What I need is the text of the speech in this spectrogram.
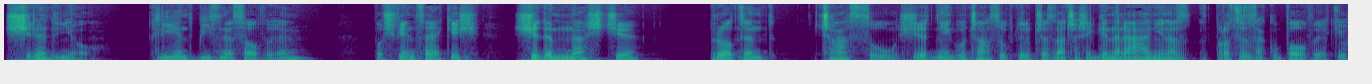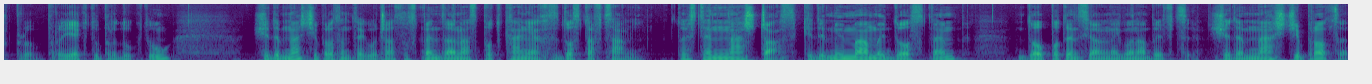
średnio klient biznesowy poświęca jakieś 17% czasu, średniego czasu, który przeznacza się generalnie na proces zakupowy jakiegoś pro, projektu, produktu, 17% tego czasu spędza na spotkaniach z dostawcami. To jest ten nasz czas, kiedy my mamy dostęp do potencjalnego nabywcy. 17%.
